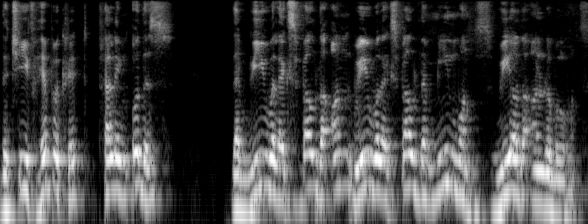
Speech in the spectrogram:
the chief hypocrite telling others that we will expel the un- we will expel the mean ones. We are the honorable ones.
